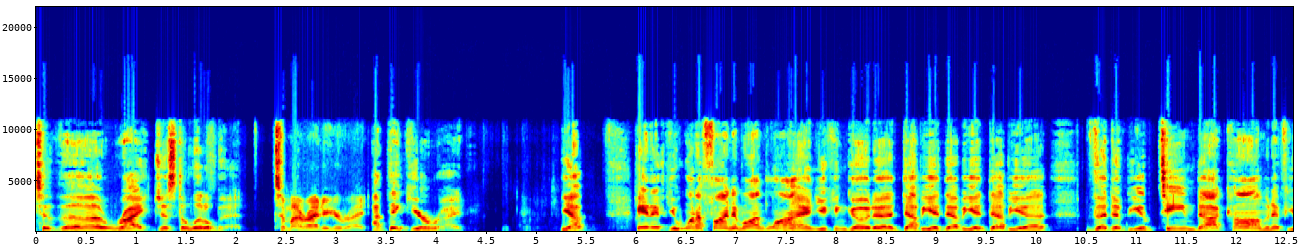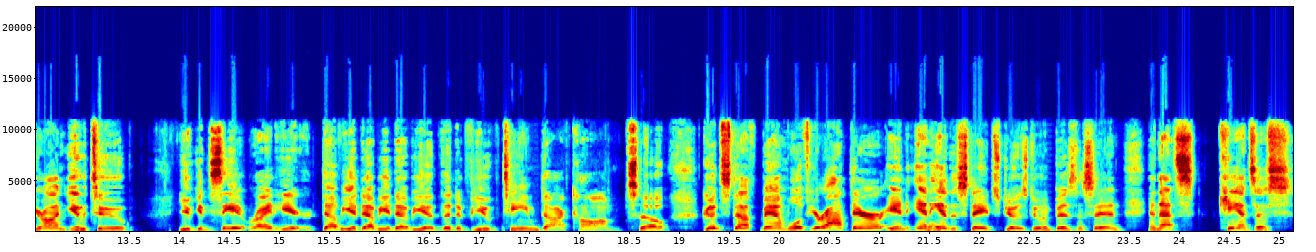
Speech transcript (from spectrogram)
to the right just a little bit. to my right or your right? I think you're right. Yep. And if you want to find him online, you can go to www.thedubucteam.com. And if you're on YouTube, you can see it right here www.thedubucteam.com. So good stuff, man. Well, if you're out there in any of the states Joe's doing business in, and that's Kansas,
